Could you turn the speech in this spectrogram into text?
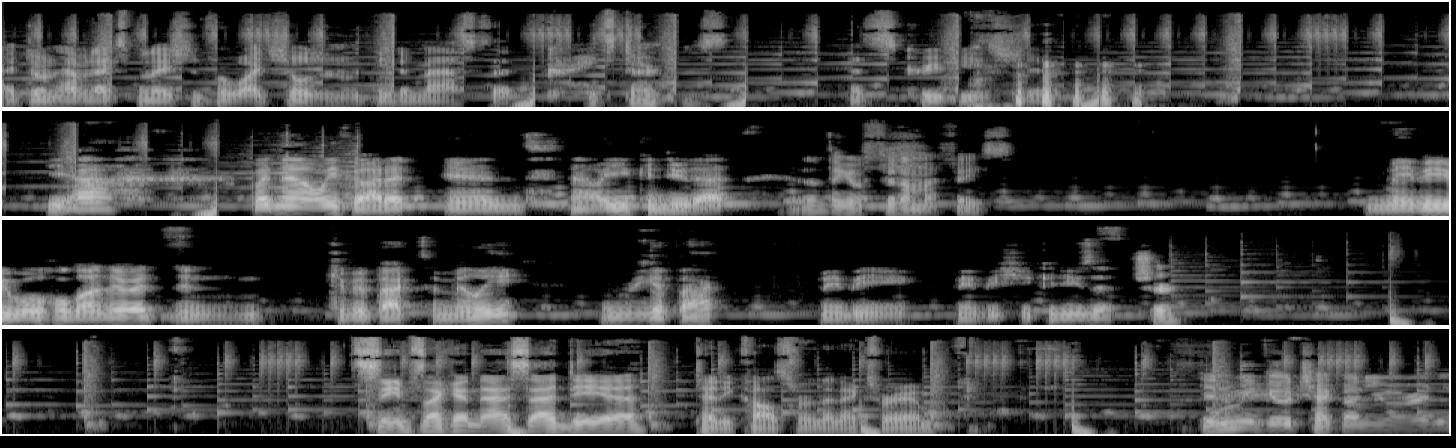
I don't have an explanation for why children would need a mask that creates darkness. That's creepy as shit. Yeah, but now we've got it, and now you can do that. I don't think it'll fit on my face. Maybe we'll hold on to it, and give it back to Millie when we get back. Maybe maybe she could use it. Sure. Seems like a nice idea. Teddy calls from the next room. Didn't we go check on you already?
